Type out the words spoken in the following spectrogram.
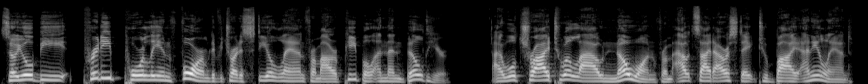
So you'll be pretty poorly informed if you try to steal land from our people and then build here. I will try to allow no one from outside our state to buy any land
